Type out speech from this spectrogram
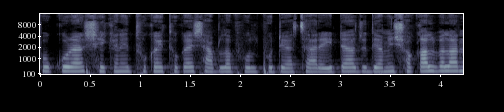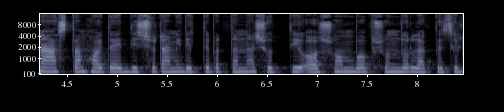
পুকুর আর সেখানে থুকায় থুকায় শাপলা ফুল ফুটে আছে। আর এটা যদি আমি সকালবেলা না আসতাম, হয়তো এই দৃশ্যটা আমি দেখতে পারতাম না। সত্যি অসম্ভব সুন্দর লাগতেছিল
